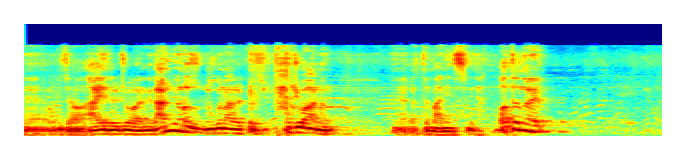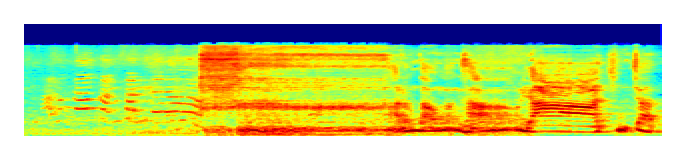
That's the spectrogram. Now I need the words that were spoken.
예, 우리 저 아이들 좋아하는 거, 남녀노소 누구나 할 것이 다 좋아하는 예, 것들 많이 있습니다. 어떤 노래? 아름다운 강상. 야, 진짜.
